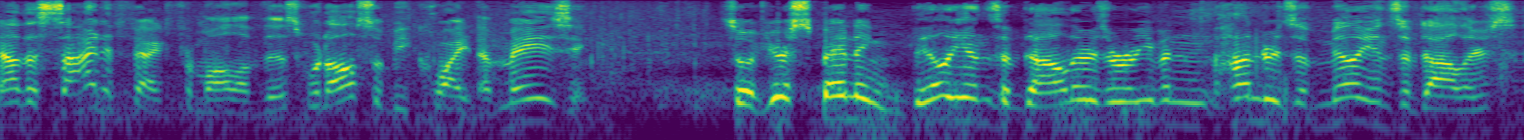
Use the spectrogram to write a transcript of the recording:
Now the side effect from all of this would also be quite amazing. So if you're spending billions of dollars or even hundreds of millions of dollars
